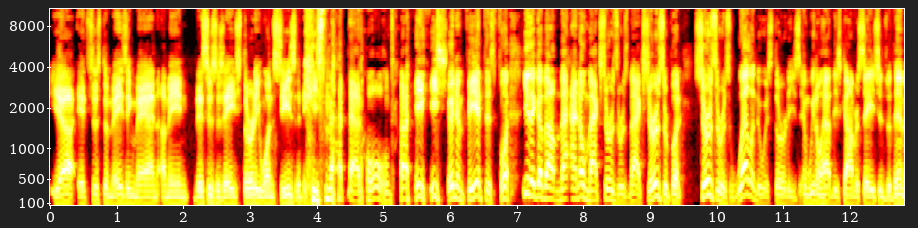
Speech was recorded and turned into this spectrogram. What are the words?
Yeah, it's just amazing, man. I mean, this is his age 31 season. He's not that old. He shouldn't be at this point. You think about, Ma- I know Max Scherzer is Max Scherzer, but Scherzer is well into his 30s, and we don't have these conversations with him.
